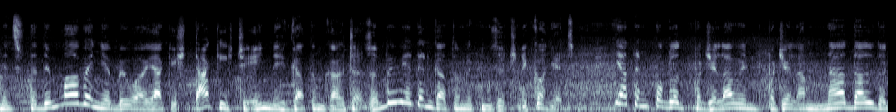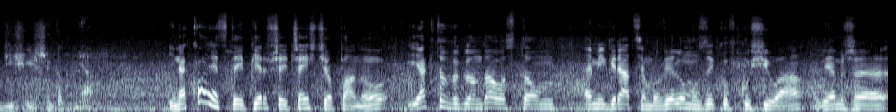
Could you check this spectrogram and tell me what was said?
Więc wtedy mowy nie było o jakichś takich czy innych gatunkach jazzu. Był jeden gatunek muzyczny, koniec. Ja ten pogląd podzielałem, podzielam nadal do dzisiejszego dnia. I na koniec tej pierwszej części o panu, jak to wyglądało z tą emigracją, bo wielu muzyków kusiła. Wiem, że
